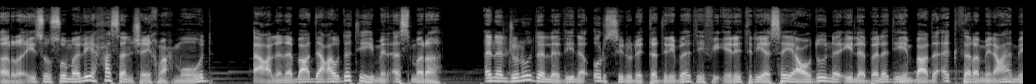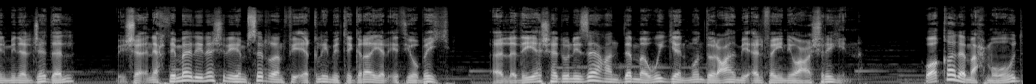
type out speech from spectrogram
الرئيس الصومالي حسن شيخ محمود أعلن بعد عودته من أسمرة أن الجنود الذين أرسلوا للتدريبات في إريتريا سيعودون إلى بلدهم بعد أكثر من عام من الجدل بشأن احتمال نشرهم سرا في إقليم تيغراي الإثيوبي الذي يشهد نزاعا دمويا منذ العام 2020 وقال محمود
